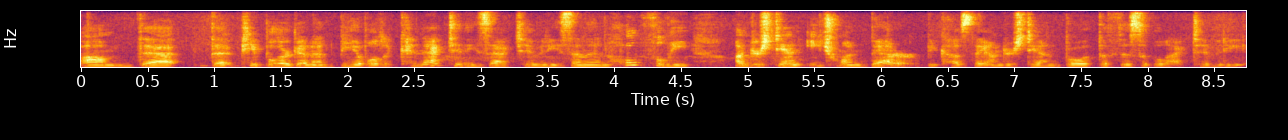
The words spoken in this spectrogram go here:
um, that, that people are going to be able to connect to these activities and then hopefully understand each one better because they understand both the physical activity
